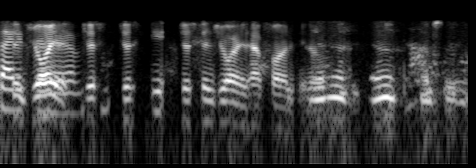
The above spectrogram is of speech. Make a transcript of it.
very just enjoy it. Just just Yeah. just enjoy it. Have fun. You know. Yeah, yeah, absolutely.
